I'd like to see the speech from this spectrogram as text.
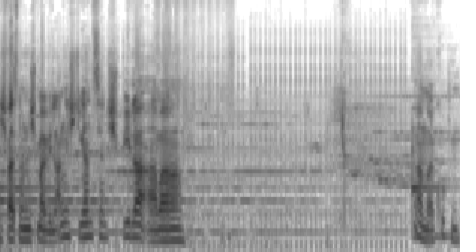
Ich weiß noch nicht mal, wie lange ich die ganze Zeit spiele, aber... Ah, mal gucken.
